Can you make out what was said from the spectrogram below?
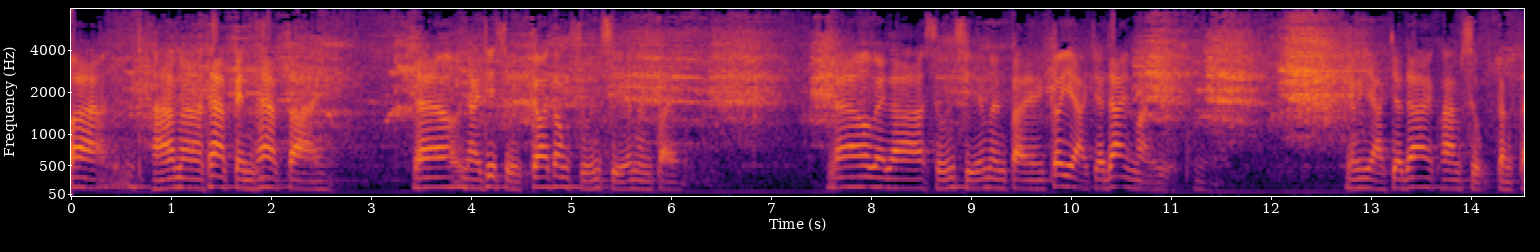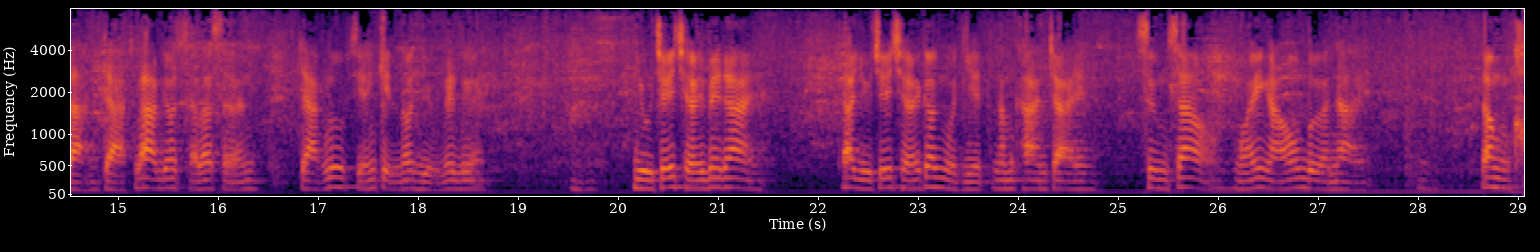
ว่าหามาแทบเป็นแทบตาย แล้วในที่สุดก็ต้องสูญเสียมันไป แล้วเวลาสูญเสียมันไป ก็อยากจะได้ใหม่อีกยังอยากจะได้ความสุขต่าง ๆ จากลาบยศสารเสริญ จากรูปเสียงกลิ่นรสอยู่เรื่อยๆ อยู่เฉยๆไม่ได้ ถ้าอยู่เฉยๆก็หงุดหงิดลำคาญใจ ซึมเศร้าหงอยเหงาเบื่อหน่าย ต้องค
